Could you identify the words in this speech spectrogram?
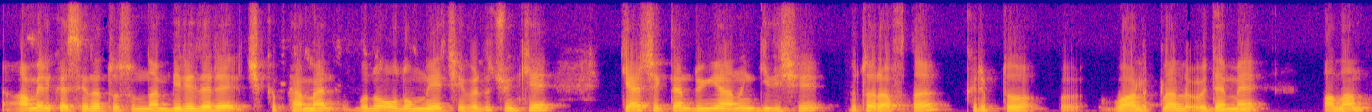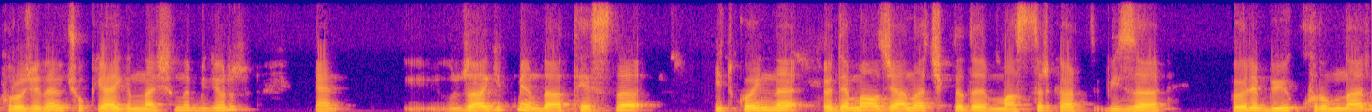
Amerika Senatosu'ndan birileri çıkıp hemen bunu olumluya çevirdi. Çünkü gerçekten dünyanın gidişi bu tarafta kripto e, varlıklarla ödeme alan projelerin çok yaygınlaştığını biliyoruz. Yani e, uzağa gitmeyelim daha Tesla Bitcoin'le ödeme alacağını açıkladı. Mastercard, Visa böyle büyük kurumlar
